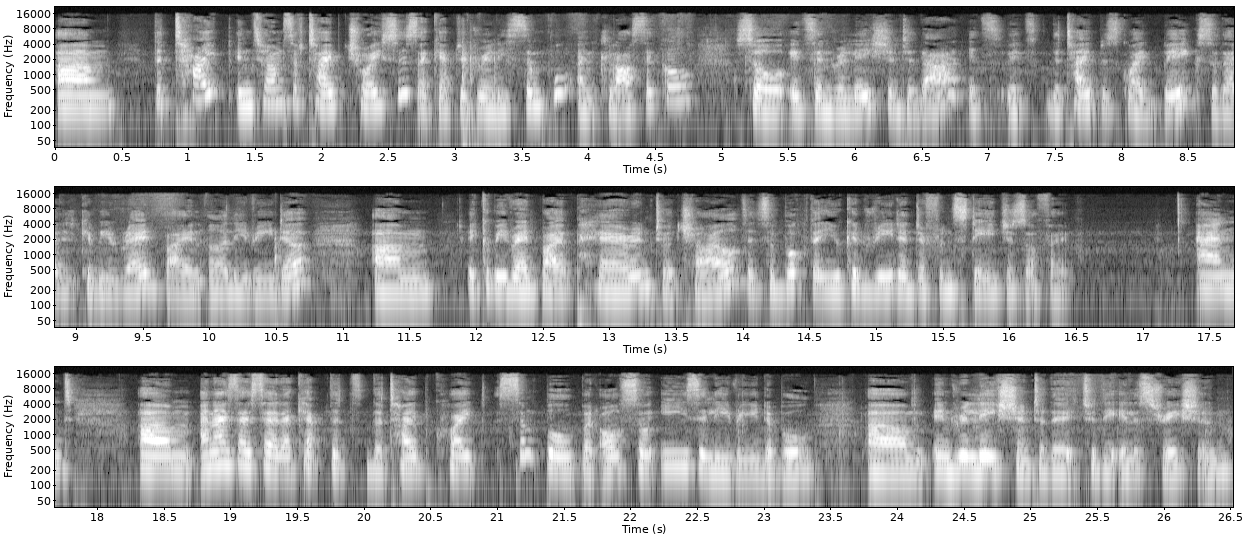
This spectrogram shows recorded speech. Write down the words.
um, the type, in terms of type choices, I kept it really simple and classical. So it's in relation to that. It's it's the type is quite big so that it can be read by an early reader. Um, it could be read by a parent to a child. It's a book that you could read at different stages of it. And um, and as I said, I kept the, the type quite simple, but also easily readable um, in relation to the to the illustration.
